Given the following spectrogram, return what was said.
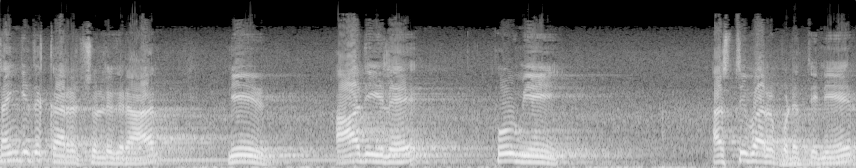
சங்கீதக்காரர் சொல்லுகிறார் நீர் ஆதியிலே பூமியை அஸ்திபாரப்படுத்தினீர்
